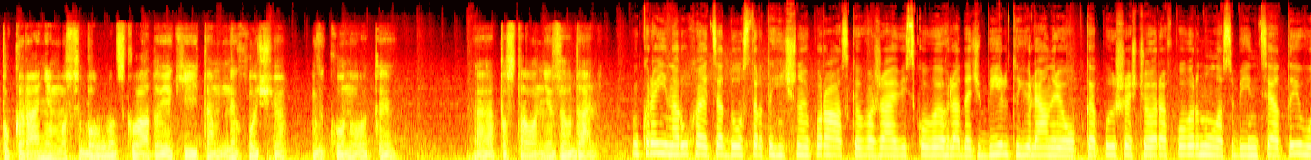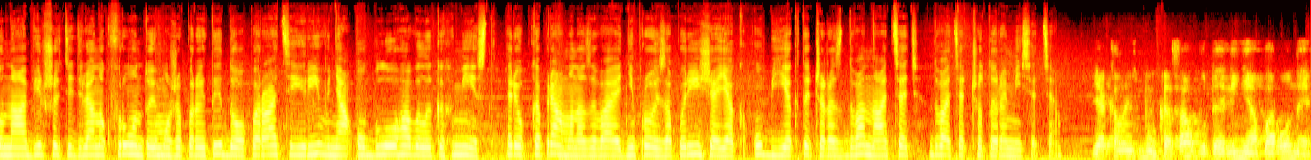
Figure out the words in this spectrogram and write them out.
покаранням особового складу, який там не хоче виконувати е, поставлені завдання. Україна рухається до стратегічної поразки. Вважає військовий оглядач Більд. Юліан Рьобке пише, що РФ повернула собі ініціативу на більшості ділянок фронту і може перейти до операції рівня облога великих міст. Рьобке прямо називає Дніпро і Запоріжжя як об'єкти через 12-24 місяці. Я колись був казав, буде лінія оборони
